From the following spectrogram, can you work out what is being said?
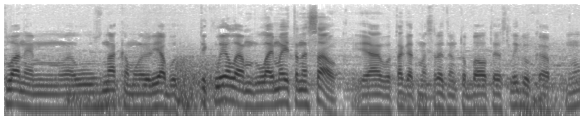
Plāniem uz nākamo ir jābūt tik lieliem, lai meitene sauk. Jā, tagad mēs redzam to Baltijas līgu, ka, nu,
